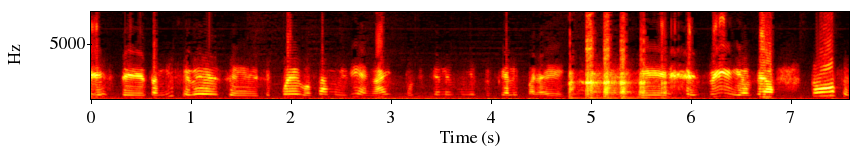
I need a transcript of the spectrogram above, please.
este, también se ve, se, se puede gozar muy bien, hay posiciones muy especiales para ellos. Eh, sí, o sea, todo se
